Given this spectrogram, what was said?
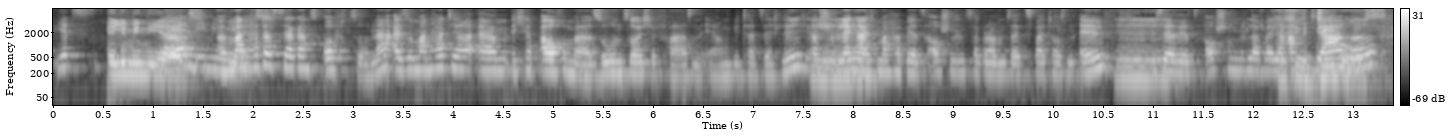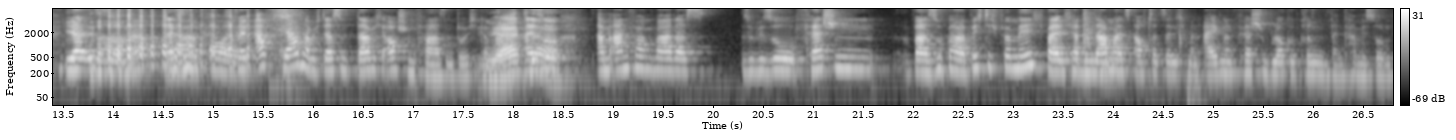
jetzt eliminiert. Ja. eliminiert. Man hat das ja ganz oft so, ne? Also man hat ja, ähm, ich habe auch immer so und solche Phasen irgendwie tatsächlich. Also mhm. schon länger, ich habe jetzt auch schon Instagram seit 2011. Mhm. Ist ja jetzt auch schon mittlerweile Richtige acht Jahre. Ja, ist so, ne? Also ja, seit acht Jahren habe ich das und da habe ich auch schon Phasen durchgemacht. Ja, klar. Also am Anfang war das sowieso Fashion war super wichtig für mich, weil ich hatte mhm. damals auch tatsächlich meinen eigenen Fashion-Blog gegründet. Dann kam ich so in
